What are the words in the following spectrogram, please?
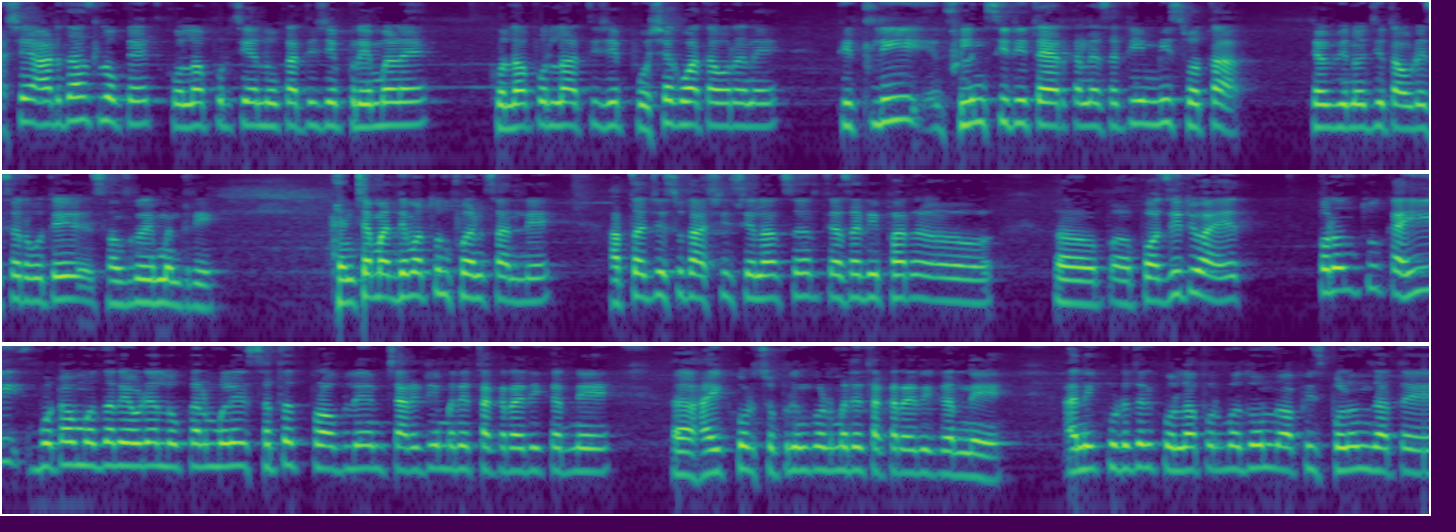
असे आठ दहाच लोक आहेत. कोल्हापूरचे लोक अतिशय प्रेमळ आहे. कोल्हापूरला अतिशय पोषक वातावरण आहे. तिथली फिल्म सिटी तयार करण्यासाठी मी स्वतः तेव्हा विनोदजी तावडे सर होते सांस्कृतिक मंत्री. यांच्या माध्यमातून फंड्स आणले. आताचे सुद्धा आशिष शेलार सर त्यासाठी फार पॉझिटिव्ह आहेत. परंतु काही मोठा मतदार एवढ्या लोकांमुळे सतत प्रॉब्लेम चॅरिटीमध्ये तक्रारी करणे हायकोर्ट सुप्रीम कोर्टमध्ये तक्रारी करणे आणि कुठेतरी कोल्हापूरमधून ऑफिस पळून जाते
